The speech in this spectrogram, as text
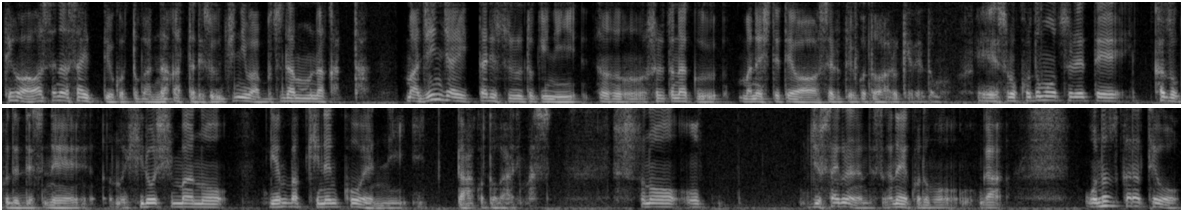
手を合わせなさいっていうことがなかったです。うちには仏壇もなかった。まあ神社へ行ったりする時に、うん、それとなく真似して手を合わせるということはあるけれども、えー、その子供を連れて家族でですねあの広島の原爆記念公園に行ったことがあります。その10歳ぐらいなんですがね子供がおのずから手を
